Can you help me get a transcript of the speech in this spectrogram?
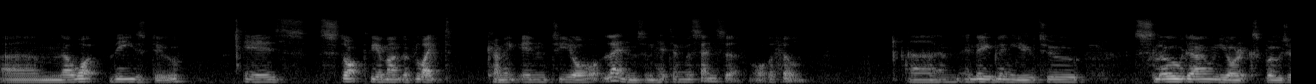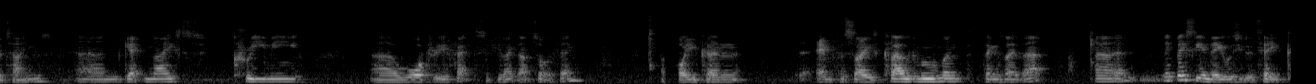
Um, now what these do is stop the amount of light coming into your lens and hitting the sensor or the film, um, enabling you to slow down your exposure times and get nice creamy uh, watery effects if you like that sort of thing. Or you can emphasize cloud movement, things like that. Uh, it basically enables you to take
